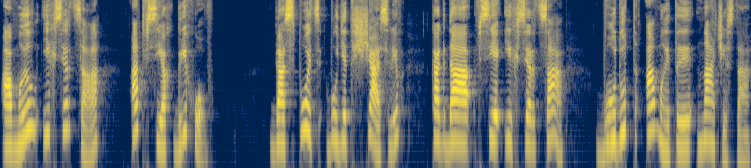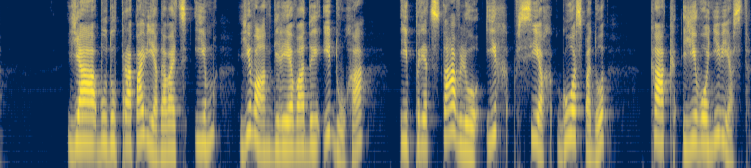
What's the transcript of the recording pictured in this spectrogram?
омыл их сердца от всех грехов. Господь будет счастлив, когда все их сердца будут омыты начисто. Я буду проповедовать им Евангелие воды и духа и представлю их всех Господу как его невест.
